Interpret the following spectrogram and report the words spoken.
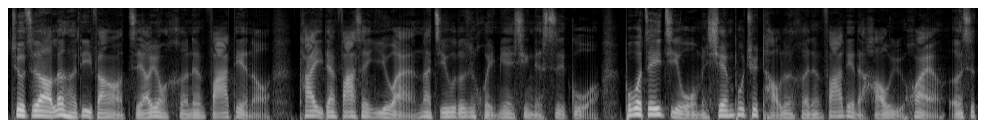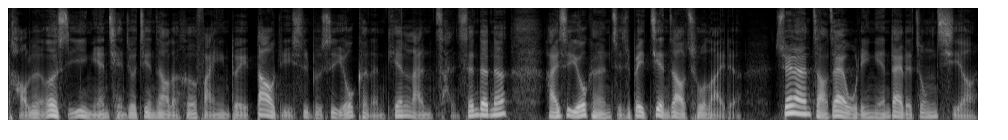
就知道任何地方哦。只要用核能发电哦，它一旦发生意外，那几乎都是毁灭性的事故哦。不过这一集我们先不去讨论核能发电的好与坏啊，而是讨论二十亿年前就建造的核反应堆到底是不是有可能天然产生的呢？还是有可能只是被建造出来的？虽然早在五零年代的中期哦。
